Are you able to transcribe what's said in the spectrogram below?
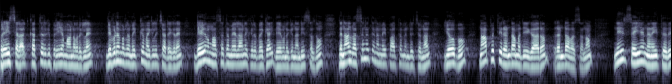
பிரைசலாட் கர்த்தருக்கு பிரியமானவர்களே தேவனமர்களை மிக்க மகிழ்ச்சி அடைகிறேன். தேவன் மாசத்த மேலான கிருபைக்காய் தேவனுக்கு நன்றி சொல்றோம் இந்த நாள் வசனத்தை நம்மை பார்த்தோம் என்று சொன்னால் யோபும் நாற்பத்தி ரெண்டாம் அதிகாரம் ரெண்டாம் வசனம் நீர் செய்ய நினைத்தது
